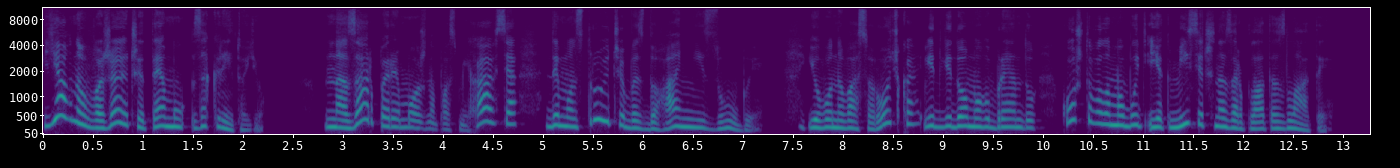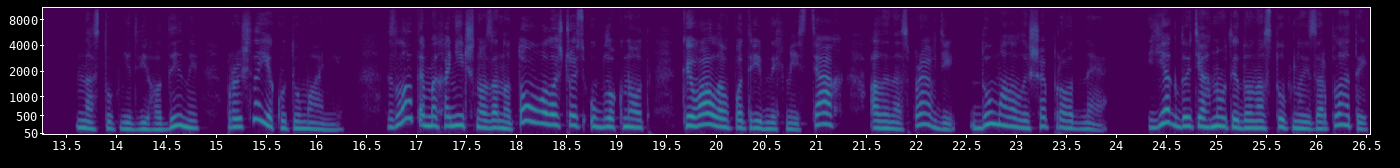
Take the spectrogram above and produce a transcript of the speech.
явно вважаючи тему закритою. Назар переможно посміхався, демонструючи бездоганні зуби. Його нова сорочка від відомого бренду коштувала, мабуть, як місячна зарплата злати. Наступні дві години пройшли як у тумані. Злата механічно занотовувала щось у блокнот, кивала в потрібних місцях, але насправді думала лише про одне як дотягнути до наступної зарплати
